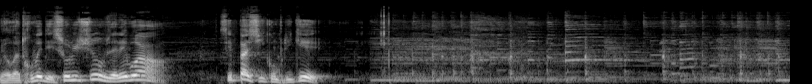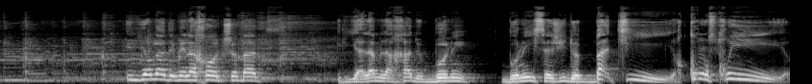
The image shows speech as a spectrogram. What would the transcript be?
mais on va trouver des solutions, vous allez voir. C'est pas si compliqué. Il y en a des melachot Shabbat. Il y a l'amlacha de bonnet. Bonnet, il s'agit de bâtir, construire.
